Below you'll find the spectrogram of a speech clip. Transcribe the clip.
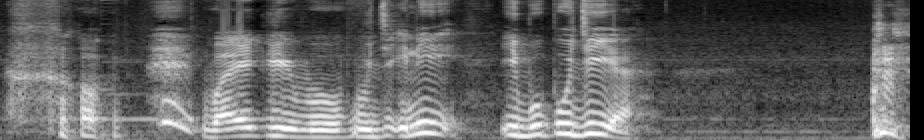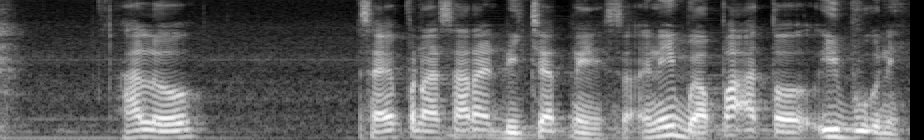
Baik ibu puji. Ini ibu puji ya Halo, saya penasaran di chat nih. Ini bapak atau ibu nih?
